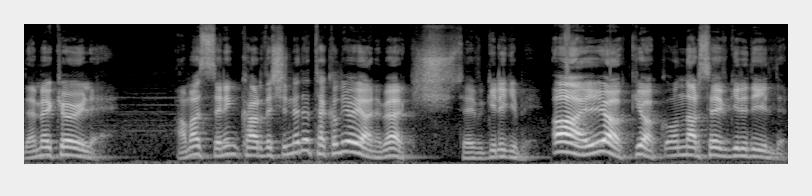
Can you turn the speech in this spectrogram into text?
demek öyle. Ama senin kardeşinle de takılıyor yani Berk. Şş, sevgili gibi. Ay yok yok onlar sevgili değildir.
